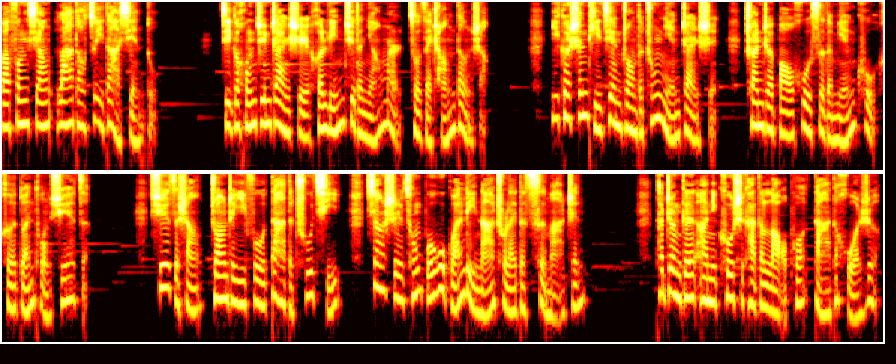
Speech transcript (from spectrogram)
把风箱拉到最大限度。几个红军战士和邻居的娘们儿坐在长凳上。一个身体健壮的中年战士，穿着保护色的棉裤和短筒靴子，靴子上装着一副大的出奇，像是从博物馆里拿出来的刺马针。他正跟阿尼库什卡的老婆打得火热。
